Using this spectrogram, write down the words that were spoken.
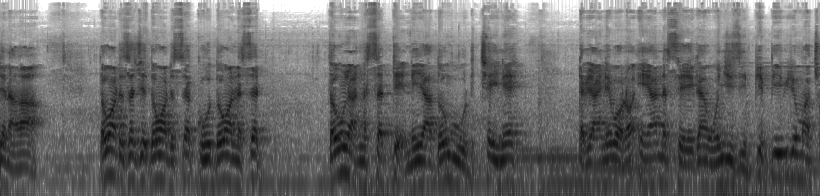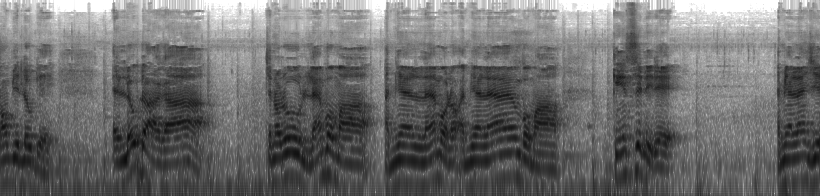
ပြောချင်တာက318 319 320 321နေရာ3ခုကိုတစ်ချိန်နဲ့တပြိုင်တည်းပေါ့နော်အင်အား20ခန်းဝန်းကျင်စီပြစ်ပြီးပြီးတော့မှချောင်းပြစ်လုတ်တယ်အဲလုတ်တာကကျွန်တော်တို့လမ်းပေါ်မှာအမြန်လမ်းပေါ့နော်အမြန်လမ်းပေါ်မှာကင်းစစ်နေတဲ့အမြန်လမ်းရဲ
